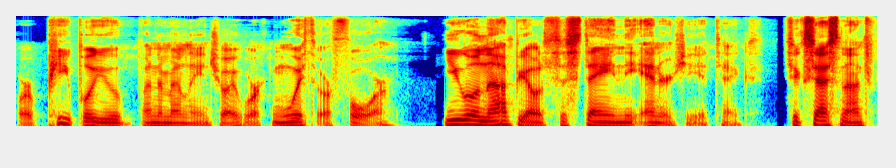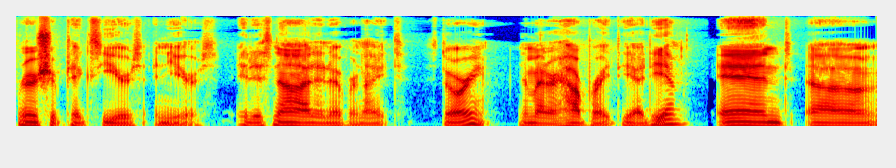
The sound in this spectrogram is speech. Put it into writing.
or people you fundamentally enjoy working with or for, you will not be able to sustain the energy it takes. Success in entrepreneurship takes years and years. It is not an overnight story, no matter how bright the idea. And uh,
